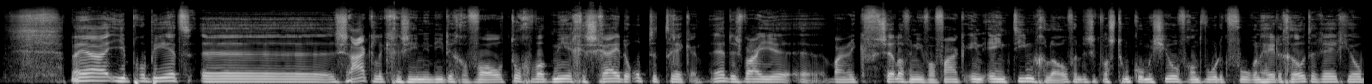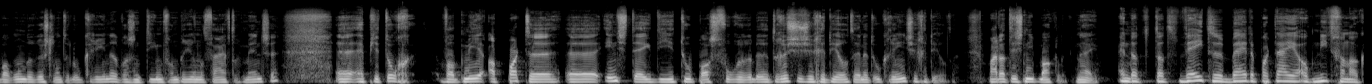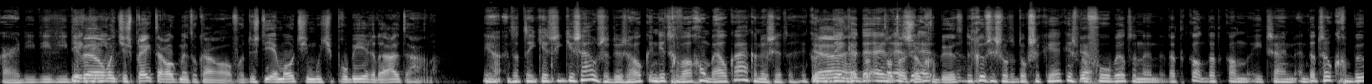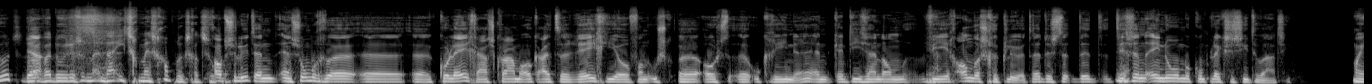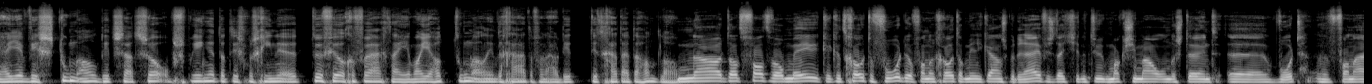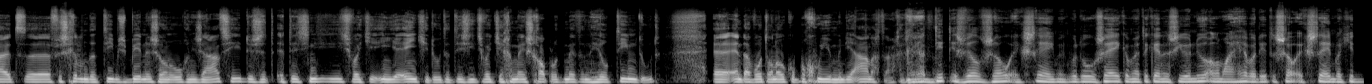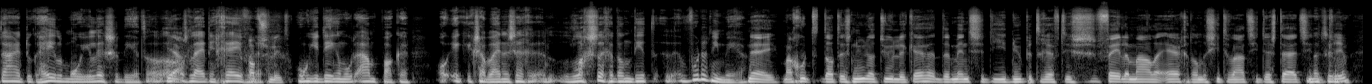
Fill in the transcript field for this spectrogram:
Nou ja, je probeert uh, zakelijk gezien in ieder geval toch wat meer gescheiden op te trekken. Hè? Dus waar, je, uh, waar ik zelf in ieder geval vaak in één team geloof. En dus ik was toen commercieel verantwoordelijk voor een hele grote regio, waaronder Rusland en Oekraïne. Dat was een team van 350 mensen. Uh, heb je toch wat meer aparte uh, insteek die je toepast voor het Russische gedeelte en het Oekraïnse gedeelte. Maar dat is niet makkelijk, nee. En dat, dat weten beide partijen ook niet van elkaar? Die, die, die Jawel, niet... want je spreekt daar ook met elkaar over. Dus die emotie moet je proberen eruit te halen. Ja, dat, je, je zou ze dus ook in dit geval gewoon bij elkaar kunnen zetten. Ik ja, denken, dat, dat is ook gebeurd. De Russisch-Orthodoxe Kerk is bijvoorbeeld, en dat kan, dat kan iets zijn. En dat is ook gebeurd, ja. waardoor je dus naar iets gemeenschappelijks gaat zoeken. Absoluut, en, en sommige uh, uh, collega's kwamen ook uit de regio van uh, Oost-Oekraïne. en die zijn dan weer anders gekleurd. Hè? Dus het is een enorme complexe situatie. Maar ja, je wist toen al, dit staat zo op springen. Dat is misschien uh, te veel gevraagd aan je. Maar je had toen al in de gaten van, nou, dit, dit gaat uit de hand lopen. Nou, dat valt wel mee. Kijk, het grote voordeel van een groot Amerikaans bedrijf is dat je natuurlijk maximaal ondersteund uh, wordt vanuit uh, verschillende teams binnen zo'n organisatie. Dus het, het is niet iets wat je in je eentje doet. Het is iets wat je gemeenschappelijk met een heel team doet. en daar wordt dan ook op een goede manier aandacht aan gegeven. Maar ja, dit is wel zo extreem. Ik bedoel, zeker met de kennis die we nu allemaal hebben, dit is zo extreem dat je daar natuurlijk hele mooie lessen leert. Als ja. leidinggever Absoluut. Hoe je dingen moet aanpakken. Oh, ik, ik zou bijna zeggen, lastiger dan dit eh, wordt het niet meer. Nee, maar goed, dat is nu natuurlijk. Hè, de mensen die het nu betreft is vele malen erger dan de situatie destijds in natuurlijk.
